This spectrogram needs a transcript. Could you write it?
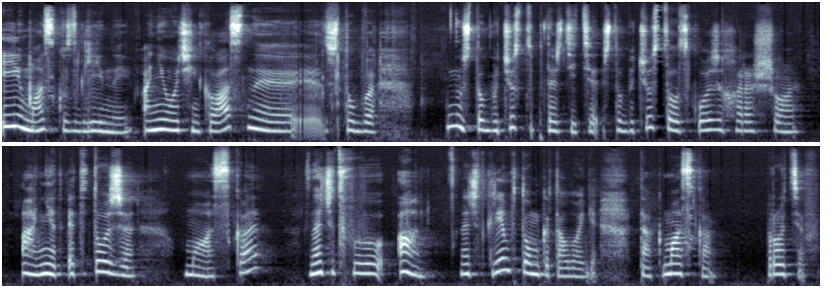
и маску с глиной. Они очень классные э, чтобы ну чтобы чувствовать подождите чтобы чувствовалась кожа хорошо. А нет это тоже маска. Значит в... а значит крем в том каталоге. Так маска против.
